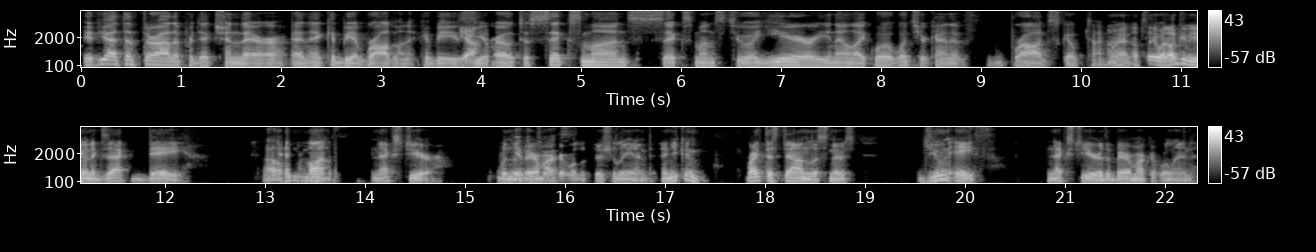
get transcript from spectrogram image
if, if, you had to throw out a prediction there, and it could be a broad one, it could be yeah. zero to six months, six months to a year. You know, like what what's your kind of broad scope time? All right, I'll tell you what. I'll give you an exact day oh, and month next year when the bear market us. will officially end, and you can write this down, listeners. June eighth next year, the bear market will end,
